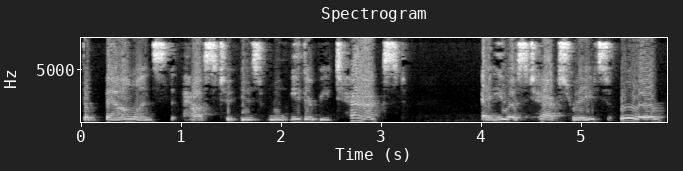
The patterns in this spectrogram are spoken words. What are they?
the balance has to is will either be taxed at US tax rates or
